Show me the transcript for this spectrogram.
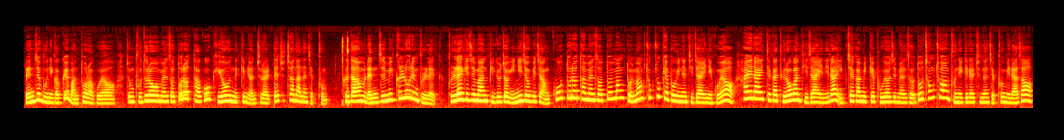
렌즈 무늬가 꽤 많더라고요. 좀 부드러우면서 또렷하고 귀여운 느낌 연출할 때 추천하는 제품. 그 다음 렌즈미 클로링 블랙. 블랙이지만 비교적 인위적이지 않고 또렷하면서 똘망똘망 촉촉해 보이는 디자인이고요. 하이라이트가 들어간 디자인이라 입체감 있게 보여지면서도 청초한 분위기를 주는 제품이라서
